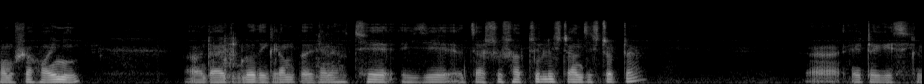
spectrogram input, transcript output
সমস্যা হয়নি ডায়েটগুলো দেখলাম। তো এখানে হচ্ছে এই যে চারশো সাতচল্লিশ ট্রানজিস্টরটা এটা গেছিল।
